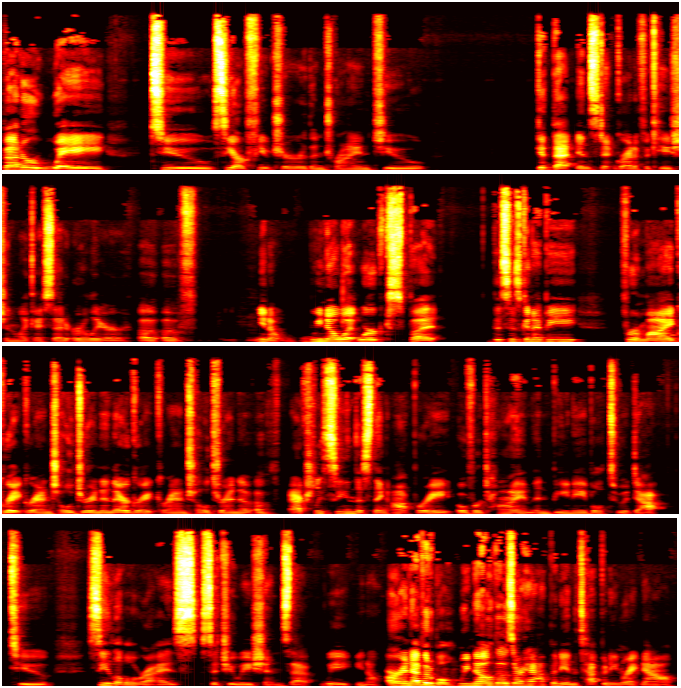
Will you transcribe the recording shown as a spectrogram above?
better way to see our future than trying to get that instant gratification like i said earlier of, of you know we know what works but this is going to be for my great grandchildren and their great grandchildren of, of, actually seeing this thing operate over time and being able to adapt to sea level rise situations that we you know are inevitable. We know those are happening. It's happening right now.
